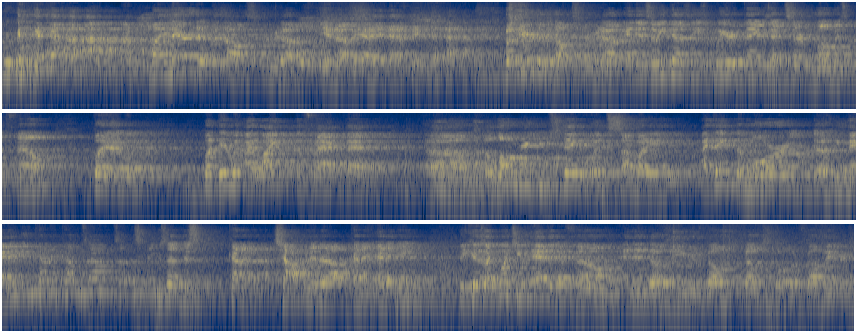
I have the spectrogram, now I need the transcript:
my narrative is all screwed up, you know, yeah, yeah, yeah. My narrative is all screwed up. And then so he does these weird things at certain moments of the film. But, but then I like the fact that um, the longer you stay with somebody, I think the more the humanity kind of comes out, so to speak, instead of just kind of chopping it up, kind of editing. Because like once you edit a film, and then those of you in film, film school or filmmakers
